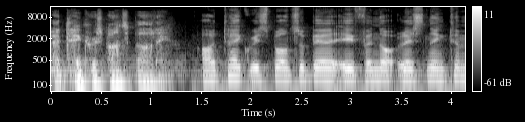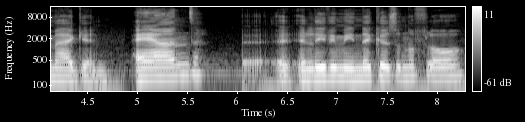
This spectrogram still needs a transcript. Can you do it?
I take responsibility. I take responsibility for not listening to Megan. And? Uh, and, and leaving me knickers on the floor.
